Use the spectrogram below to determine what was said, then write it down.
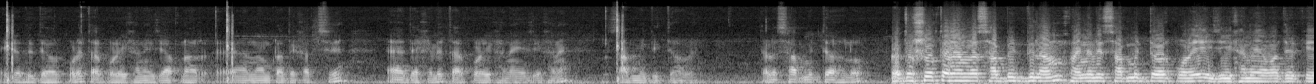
এটাতে দেওয়ার পরে তারপরে এখানে যে আপনার নামটা দেখাচ্ছে দেখালে তারপরে এখানে এই যে এখানে সাবমিট দিতে হবে। তাহলে সাবমিট দেওয়া হলো। দর্শক, তাহলে আমরা সাবমিট দিলাম। ফাইনালি সাবমিট দেওয়ার পরে এই যে এখানে আমাদেরকে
